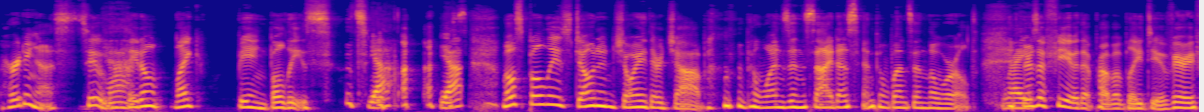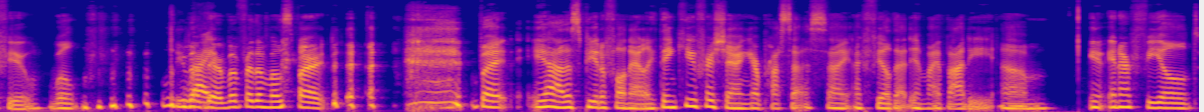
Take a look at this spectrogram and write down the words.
hurting us too. Yeah. They don't like being bullies. yeah. Yeah. Most bullies don't enjoy their job, the ones inside us and the ones in the world. Right. There's a few that probably do, very few. We'll leave right. it there, but for the most part. but yeah, that's beautiful, Natalie. Thank you for sharing your process. I, I feel that in my body. Um, in our field,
